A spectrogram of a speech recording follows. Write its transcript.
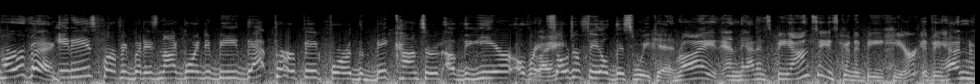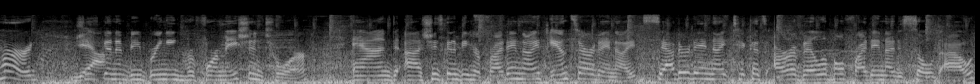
perfect. It is perfect, but it's not going to be that perfect for the big concert of the year over Right. at Soldier Field this weekend. Right, and that is Beyonce is going to be here. If you hadn't heard, Yeah. she's going to be bringing her Formation tour, and uh, she's going to be here Friday night and Saturday night. Saturday night tickets are available. Friday night is sold out.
